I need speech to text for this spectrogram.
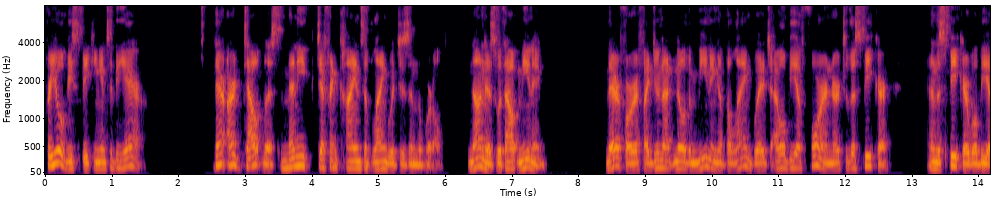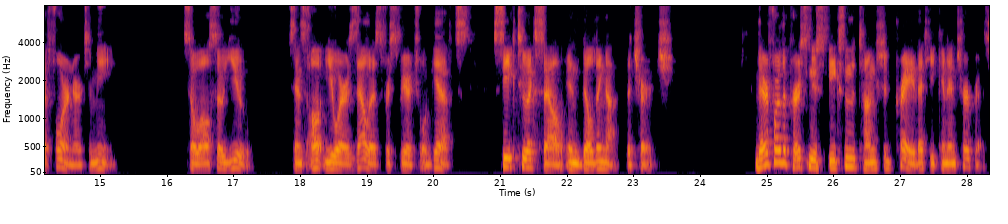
For you will be speaking into the air. There are doubtless many different kinds of languages in the world. None is without meaning. Therefore, if I do not know the meaning of the language, I will be a foreigner to the speaker, and the speaker will be a foreigner to me. So also you, since all, you are zealous for spiritual gifts, seek to excel in building up the church. Therefore, the person who speaks in the tongue should pray that he can interpret.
